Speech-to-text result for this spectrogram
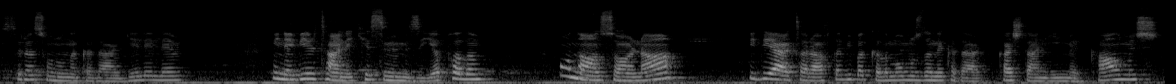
sıra sonuna kadar gelelim. Yine bir tane kesimimizi yapalım. Ondan sonra bir diğer tarafta bir bakalım omuzda ne kadar kaç tane ilmek kalmış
